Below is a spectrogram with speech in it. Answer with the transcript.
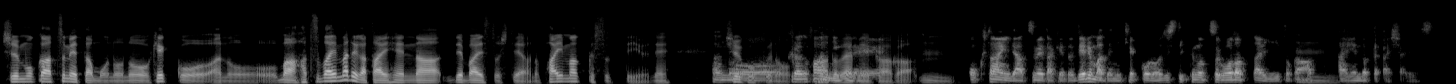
注目を集めたものの、結構、あの、まあ、発売までが大変なデバイスとして、あの、PyMax っていうね、あの中国のクラウドファンディングでメーカーが、うん、億単位で集めたけど、出るまでに結構ロジスティックの都合だったりとかうん、大変だった会社あります、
